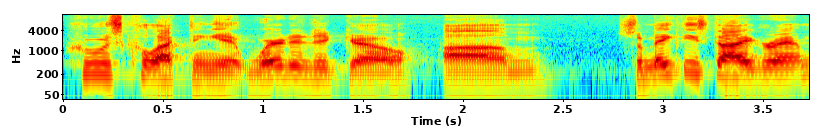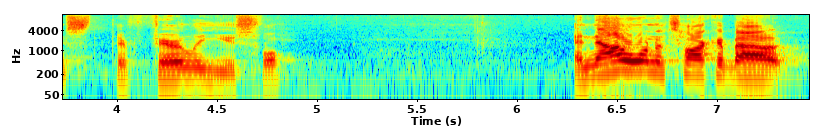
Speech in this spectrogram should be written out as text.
who's collecting it, where did it go. Um, so make these diagrams. They're fairly useful. And now I want to talk about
